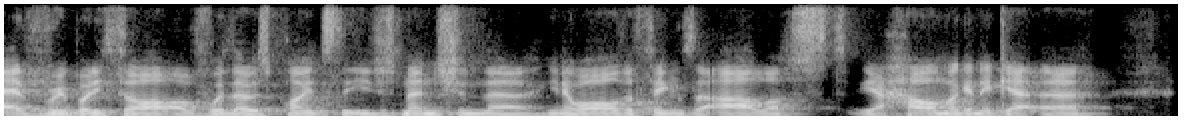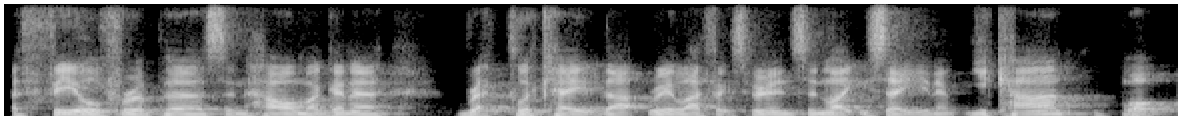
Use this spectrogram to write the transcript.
everybody thought of were those points that you just mentioned there you know all the things that are lost yeah how am i going to get a a feel for a person. How am I going to replicate that real life experience? And like you say, you know, you can't, but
